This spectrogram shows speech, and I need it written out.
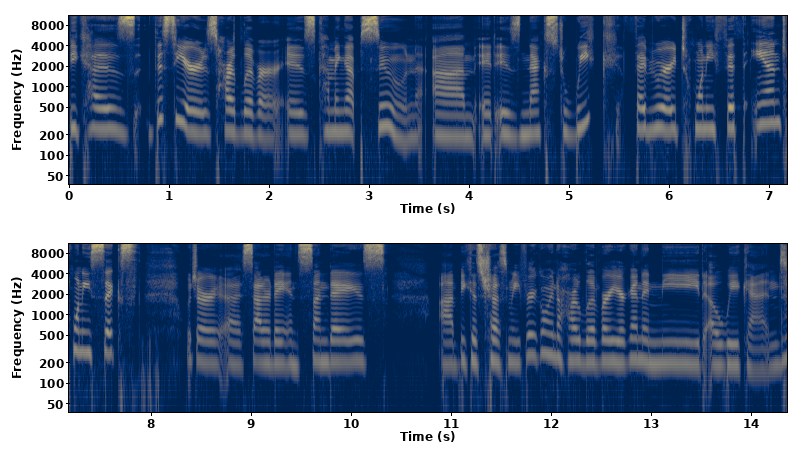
because this year's Hard Liver is coming up soon. Um, it is next week, February 25th and 26th, which are uh, Saturday and Sundays. Uh, because trust me, if you're going to hard liver, you're going to need a weekend.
